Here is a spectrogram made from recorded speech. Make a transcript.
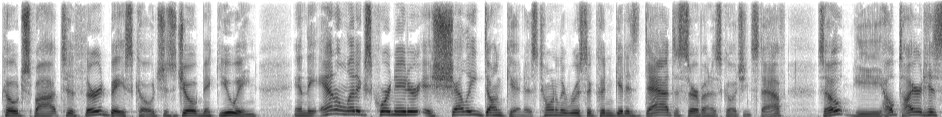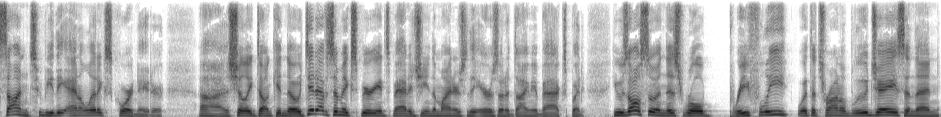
coach spot to third base coach is Joe McEwing. And the analytics coordinator is Shelley Duncan, as Tony La Russa couldn't get his dad to serve on his coaching staff. So he helped hire his son to be the analytics coordinator. Uh, Shelley Duncan, though, did have some experience managing the minors of the Arizona Diamondbacks, but he was also in this role briefly with the Toronto Blue Jays, and then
